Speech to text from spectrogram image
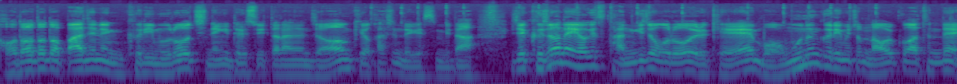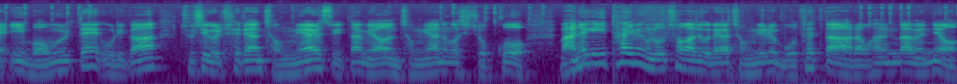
더더더더 빠지는 그림으로 진행이 될 수 있다는 점 기억하시면 되겠습니다. 이제 그 전에 여기서 단기적으로 이렇게 머무는 그림이 좀 나올 것 같은데 이 머물 때 우리가 주식을 최대한 정리할 수 있다면 정리하는 것이 좋고 만약에 이 타이밍을 놓쳐가지고 내가 정리를 못했다라고 한다면요.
